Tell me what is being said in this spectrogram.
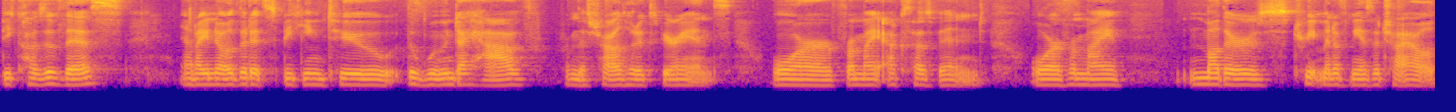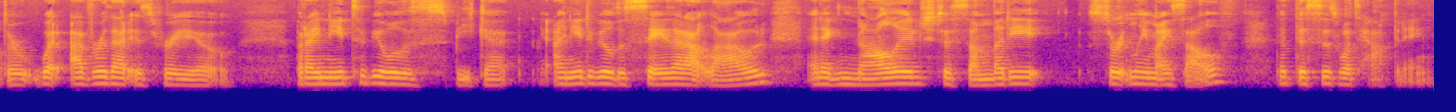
because of this. And I know that it's speaking to the wound I have from this childhood experience, or from my ex husband, or from my mother's treatment of me as a child, or whatever that is for you. But I need to be able to speak it. I need to be able to say that out loud and acknowledge to somebody, certainly myself, that this is what's happening.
